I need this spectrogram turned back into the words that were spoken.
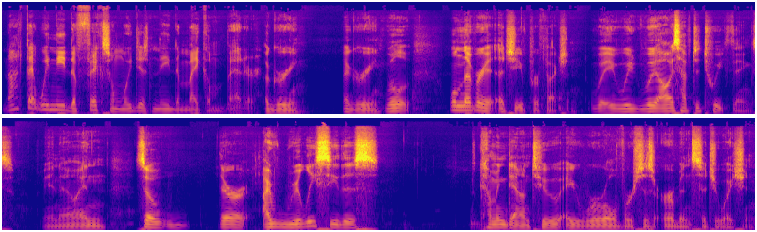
not that we need to fix them. We just need to make them better. Agree. Agree. We'll we'll never achieve perfection. We, we we always have to tweak things, you know. And so there are, I really see this coming down to a rural versus urban situation.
